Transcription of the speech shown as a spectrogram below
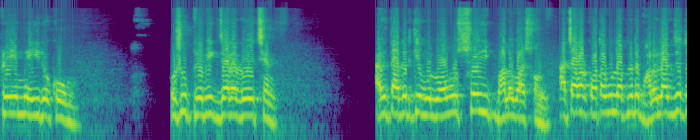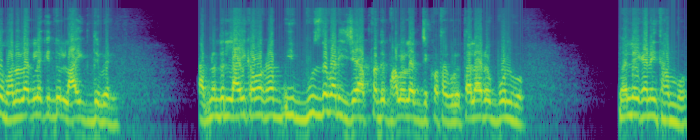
প্রেম এইরকম। পশু প্রেমিক যারা রয়েছেন আমি তাদেরকে বলব, অবশ্যই ভালোবাসুন। আচ্ছা আমার কথাগুলো আপনাদের ভালো লাগছে তো ভালো লাগলে কিন্তু লাইক দেবেন। আপনাদের লাইক আমাকে বুঝতে পারি যে আপনাদের ভালো লাগছে কথাগুলো, তাহলে আরও বলব। নাহলে এখানেই থামবো।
